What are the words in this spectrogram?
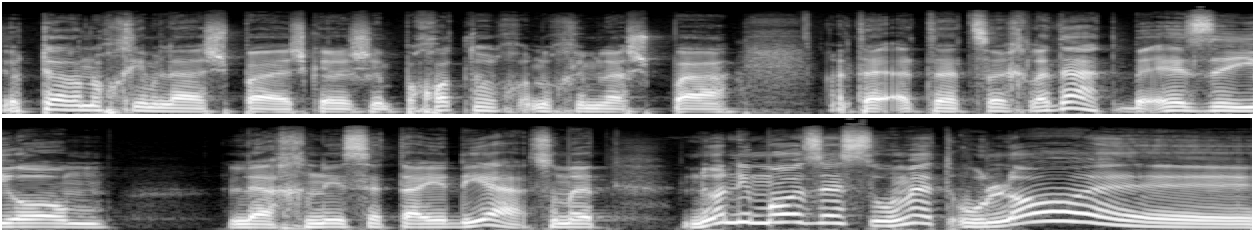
יותר נוחים להשפעה, יש כאלה שהם פחות נוח- נוחים להשפעה. אתה, אתה צריך לדעת באיזה יום להכניס את הידיעה. זאת אומרת, נוני מוזס, הוא באמת, הוא לא אה,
